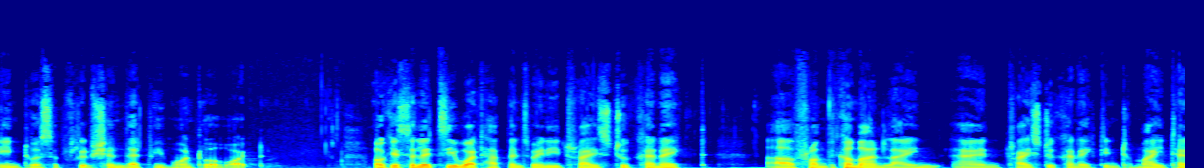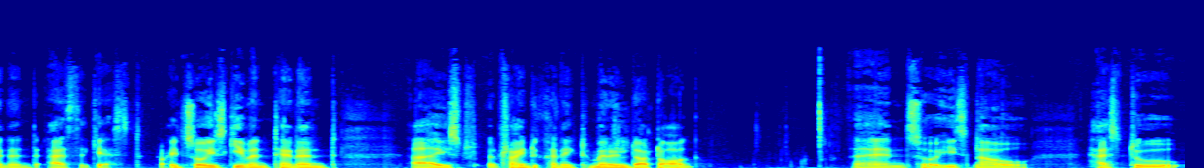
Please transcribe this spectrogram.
into a subscription that we want to avoid. Okay, so let's see what happens when he tries to connect uh, from the command line and tries to connect into my tenant as the guest, right? So he's given tenant, uh, he's trying to connect to Merill.org. And so he's now has to,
